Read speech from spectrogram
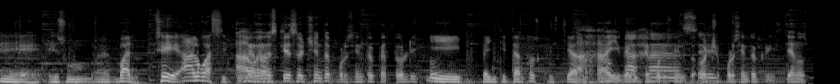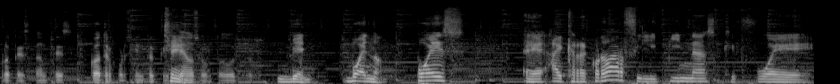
Eh, es un, eh, bueno, sí, algo así. Ah, bueno, razón. es que es 80% católico. Y veintitantos cristianos. Ajá, ¿no? y 20%, Ajá, sí. 8% cristianos protestantes, 4% cristianos ortodoxos. Bien, bueno, pues eh, hay que recordar Filipinas que fue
